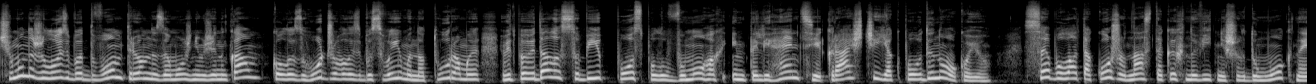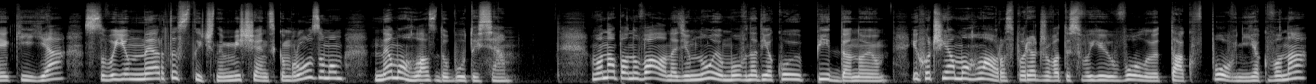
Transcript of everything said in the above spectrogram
Чому не жилось би двом-трьом незамужнім жінкам, коли згоджувались би своїми натурами, відповідали собі посполу в вимогах інтелігенції краще, як поодинокою? Це була також одна з таких новітніших думок, на які я своїм неартистичним міщанським розумом не могла здобутися. Вона панувала наді мною, мов над якою підданою, і, хоч я могла розпоряджувати своєю волею так вповні, як вона,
